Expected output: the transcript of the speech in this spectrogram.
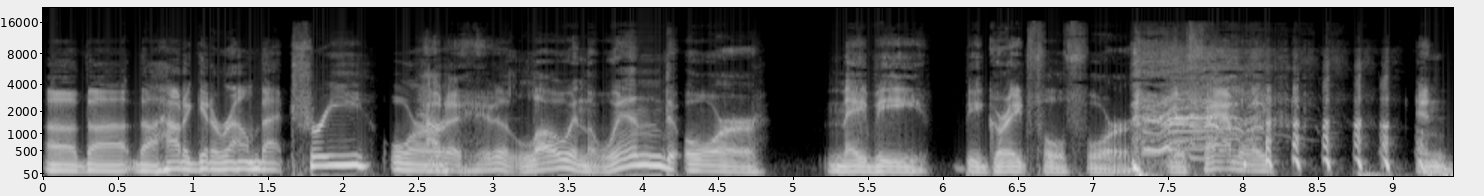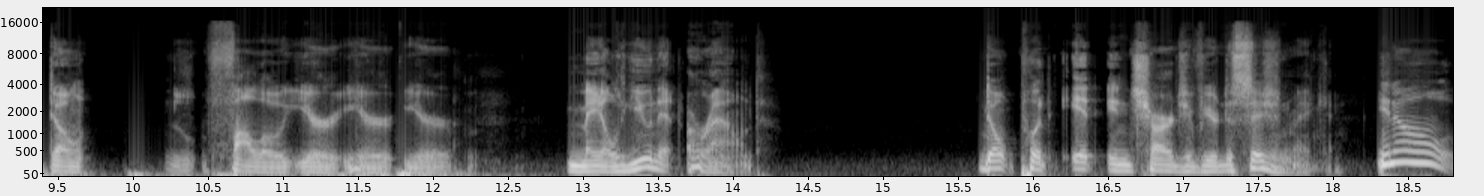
Uh, the the how to get around that tree, or How to hit it low in the wind, or maybe be grateful for your family and don't follow your your your male unit around. Don't put it in charge of your decision making. You know,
